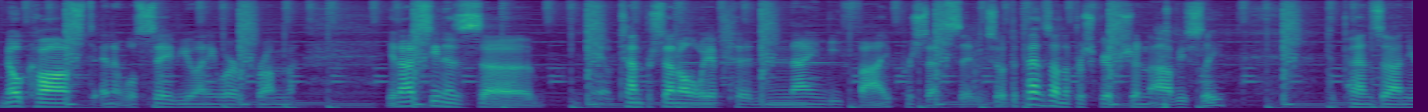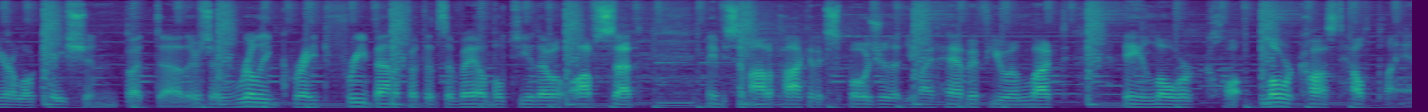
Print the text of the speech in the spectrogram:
no cost, and it will save you anywhere from, you know, I've seen as uh, you know, 10% all the way up to 95% savings. So it depends on the prescription, obviously. Depends on your location, but uh, there's a really great free benefit that's available to you that will offset maybe some out-of-pocket exposure that you might have if you elect a lower lower cost health plan.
